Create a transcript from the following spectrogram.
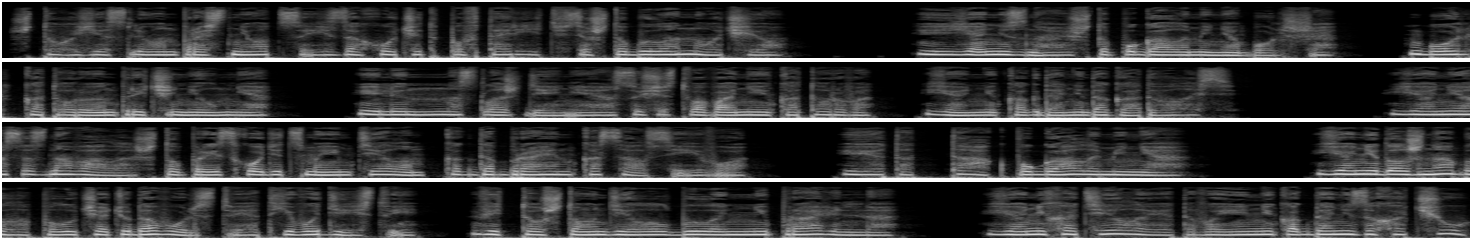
Что, если он проснется и захочет повторить все, что было ночью? И я не знаю, что пугало меня больше. Боль, которую он причинил мне, или наслаждение, о существовании которого я никогда не догадывалась. Я не осознавала, что происходит с моим телом, когда Брайан касался его. И это так пугало меня. Я не должна была получать удовольствие от его действий, ведь то, что он делал, было неправильно. Я не хотела этого и никогда не захочу,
